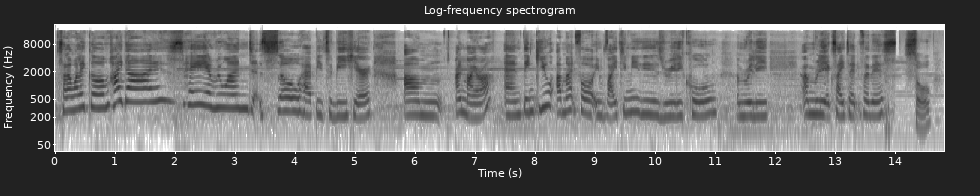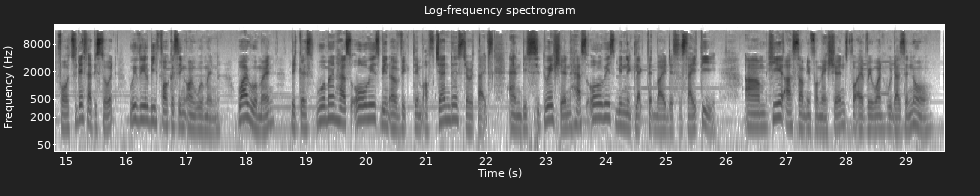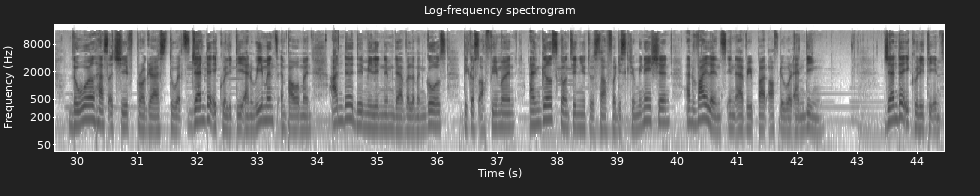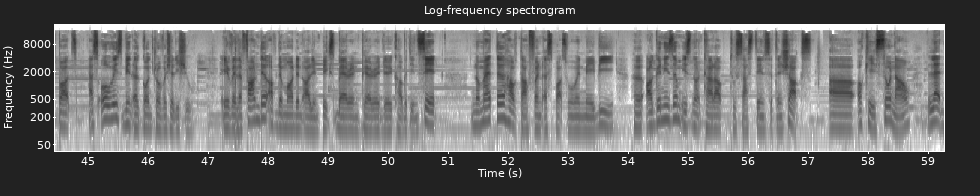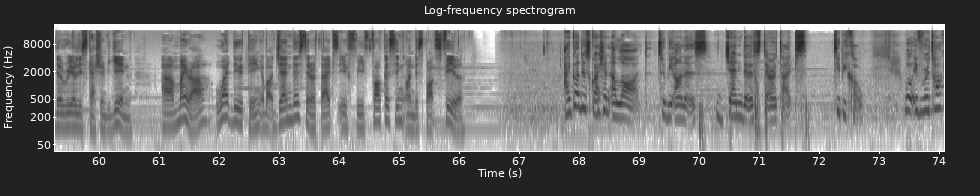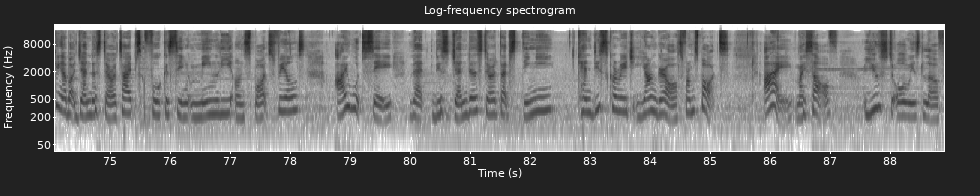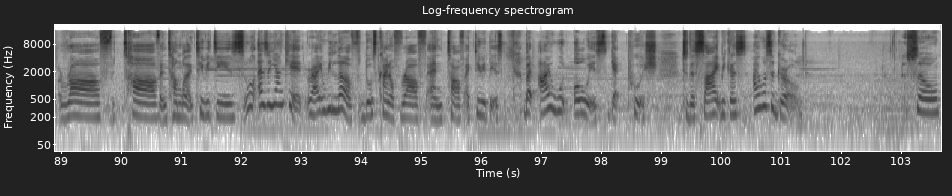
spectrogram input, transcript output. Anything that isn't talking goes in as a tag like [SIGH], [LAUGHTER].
Assalamualaikum. Hi guys. Hey everyone. So happy to be here. Um, I'm Myra and thank you Ahmad for inviting me. This is really cool. I'm really I'm really excited for this. So, for today's episode, we will be focusing on women. Why women? Because women has always been a victim of gender stereotypes and this situation has always been neglected by the society. Um, here are some information for everyone who doesn't know. The world has achieved progress towards gender equality and women's empowerment under the Millennium Development Goals because of women and girls continue to suffer discrimination and violence in every part of the world ending. Gender equality in sports has always been a controversial issue. Even the founder of the modern Olympics, Baron Pierre de Coubertin, said, No matter how toughened a sportswoman may be, her organism is not cut out to sustain certain shocks. Uh, okay, so now, let the real discussion begin. Uh, Myra, what do you think about gender stereotypes if we're focusing on the sports field? I got this question a lot, to be honest. Gender stereotypes. Typical. Well, if we're talking about gender stereotypes focusing mainly on sports fields, I would say that this gender stereotypes thingy can discourage young girls from sports. I, myself, used to always love rough, tough, and tumble activities. Well, as a young kid, right, we love those kind of rough and tough activities. But I would always get pushed to the side because I was a girl. So,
